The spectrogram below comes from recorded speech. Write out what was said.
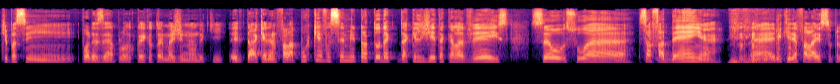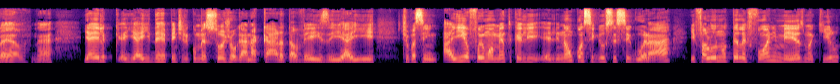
Tipo assim, por exemplo, o que, é que eu tô imaginando aqui? Ele tá querendo falar, por que você me tratou da- daquele jeito aquela vez? Seu, sua safadenha, né? Ele queria falar isso pra ela, né? E aí, ele, e aí, de repente, ele começou a jogar na cara, talvez, e aí, tipo assim, aí foi o momento que ele, ele não conseguiu se segurar e falou no telefone mesmo aquilo,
